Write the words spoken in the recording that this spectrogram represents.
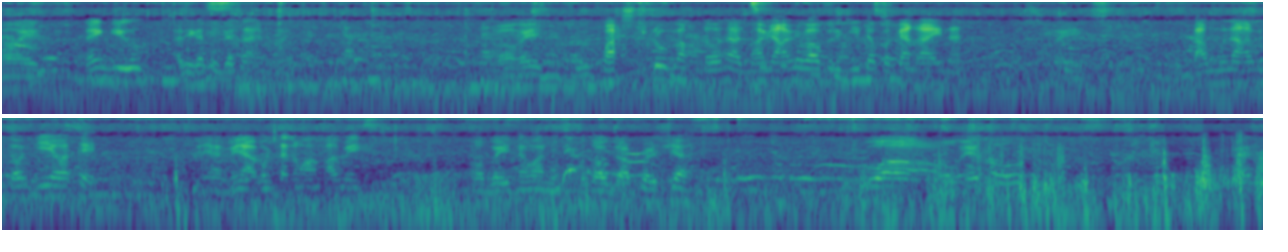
Okay. Thank you. Arigatou gozaimasu. Okay. Pass through McDonald's. Mamaya kami babalik dito pagkakain na. Okay. Punta muna kami Don Quixote. Ayan, binabagtanungan kami. Mabait naman. Photographer siya. Wow! Ito. Pero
